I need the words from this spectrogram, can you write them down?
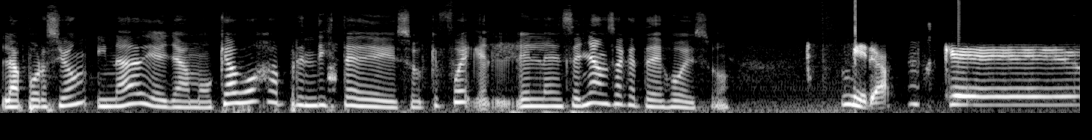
la porción y nadie llamó. ¿Qué a vos aprendiste de eso? ¿Qué fue el- la enseñanza que te dejó eso? Mira, que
